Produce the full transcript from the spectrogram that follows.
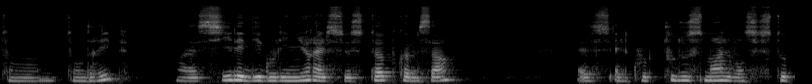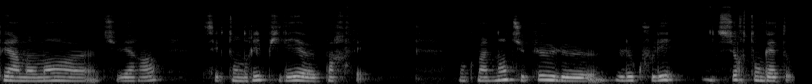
ton, drip. Voilà, si les dégoulinures elles se stoppent comme ça, elles, coulent tout doucement, elles vont se stopper un moment, tu verras, c'est que ton drip il est parfait. Donc maintenant tu peux le couler sur ton gâteau.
